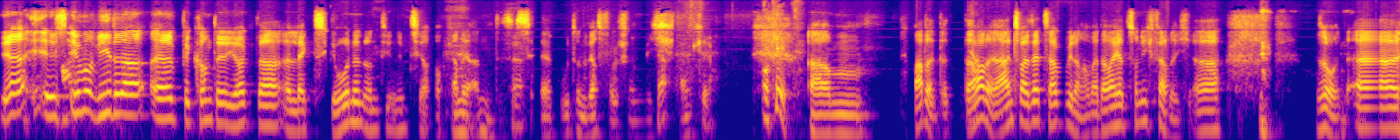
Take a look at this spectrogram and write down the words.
Ja, ist immer wieder äh, bekommt der Jörg da äh, Lektionen und die nimmt sie auch gerne an. Das ja. ist sehr gut und wertvoll für mich. Ja. Danke. Okay. Ähm, warte, da, da ja. warte, ein, zwei Sätze habe ich noch, aber da war ich jetzt noch nicht fertig. Äh, so, äh,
